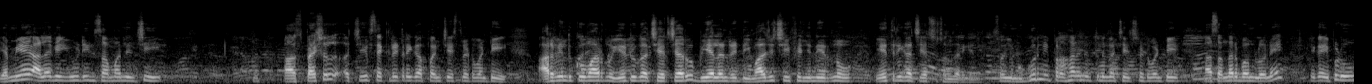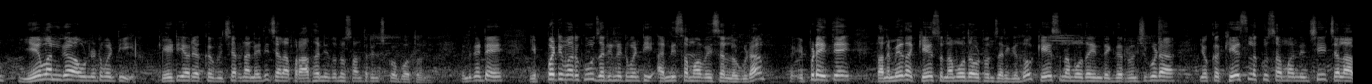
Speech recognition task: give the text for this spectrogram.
ఎంఏ అలాగే యూడీకి సంబంధించి స్పెషల్ చీఫ్ సెక్రటరీగా పనిచేసినటువంటి అరవింద్ కుమార్ను ఏటుగా చేర్చారు. బిఎల్ఎన్ రెడ్డి మాజీ చీఫ్ ఇంజనీర్ను ఏ త్రీగా చేర్చడం జరిగింది. సో ఈ ముగ్గురిని ప్రధాన నిపుణులుగా చేర్చినటువంటి ఆ సందర్భంలోనే ఇక ఇప్పుడు ఏ వన్గా ఉన్నటువంటి కేటీఆర్ యొక్క విచారణ అనేది చాలా ప్రాధాన్యతను సంతరించుకోబోతోంది. ఎందుకంటే ఇప్పటి వరకు జరిగినటువంటి అన్ని సమావేశాల్లో కూడా ఎప్పుడైతే తన మీద కేసు నమోదవటం జరిగిందో కేసు నమోదైన దగ్గర నుంచి కూడా ఈ యొక్క కేసులకు సంబంధించి చాలా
